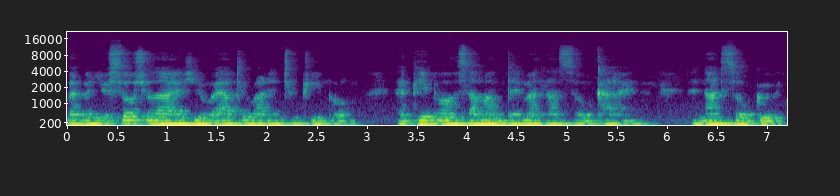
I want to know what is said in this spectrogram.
But when you socialize, you have to run into people, and people, some of them are not so kind and not so good.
